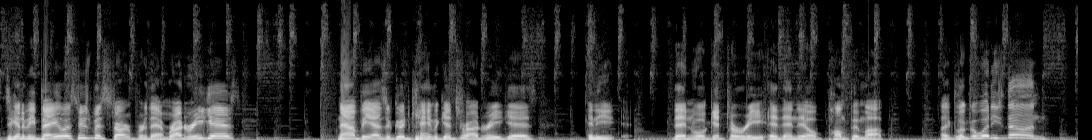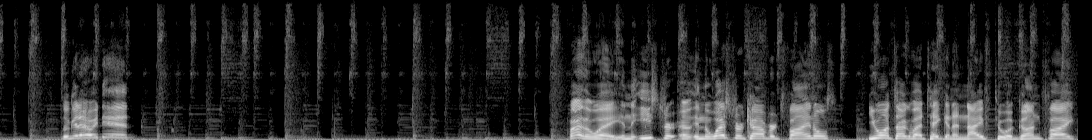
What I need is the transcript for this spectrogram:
Is it going to be Bayless? Who's been starting for them? Rodriguez? Now if he has a good game against Rodriguez, and he then we'll get to re and then they'll pump him up. Like, look at what he's done. Look at how he did. By the way, in the Easter uh, in the Western Conference Finals, you want to talk about taking a knife to a gunfight?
